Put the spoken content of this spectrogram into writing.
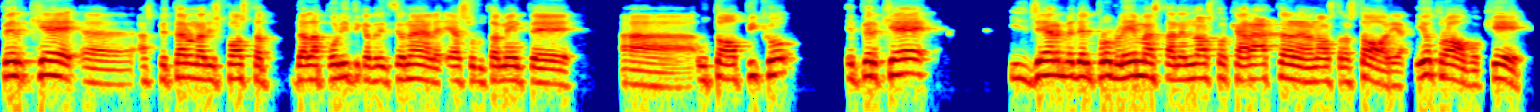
perché aspettare una risposta dalla politica tradizionale è assolutamente utopico e perché il germe del problema sta nel nostro carattere, nella nostra storia. Io trovo che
